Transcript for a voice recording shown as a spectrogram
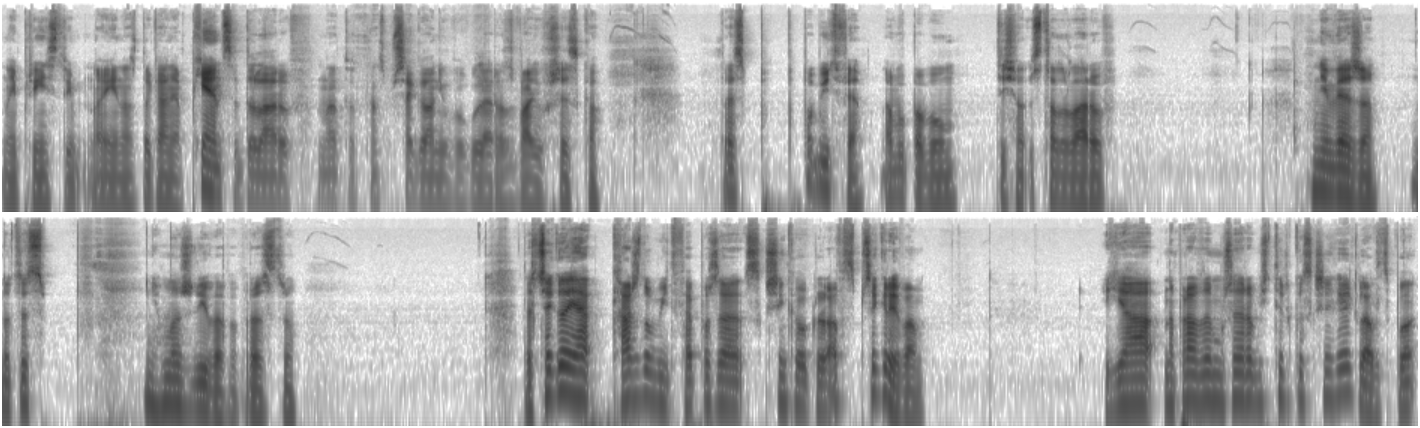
No i Printstream. No i nas dogania 500 dolarów. No to nas przegonił, w ogóle rozwalił wszystko. To jest po, po bitwie. AWP boom. 1100 dolarów. Nie wierzę. No to jest Niemożliwe po prostu. Dlaczego ja każdą bitwę poza skrzynką Gloves przegrywam? Ja naprawdę muszę robić tylko skrzynkę Gloves, bo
